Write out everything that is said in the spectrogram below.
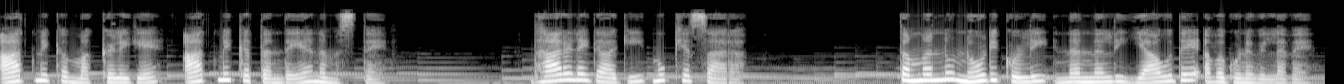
ಆತ್ಮಿಕ ಮಕ್ಕಳಿಗೆ ಆತ್ಮಿಕ ತಂದೆಯ ನಮಸ್ತೆ. ಧಾರಣೆಗಾಗಿ ಮುಖ್ಯ ಸಾರ. ತಮ್ಮನ್ನು ನೋಡಿಕೊಳ್ಳಿ, ನನ್ನಲ್ಲಿ ಯಾವುದೇ ಅವಗುಣವಿಲ್ಲವೇ.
